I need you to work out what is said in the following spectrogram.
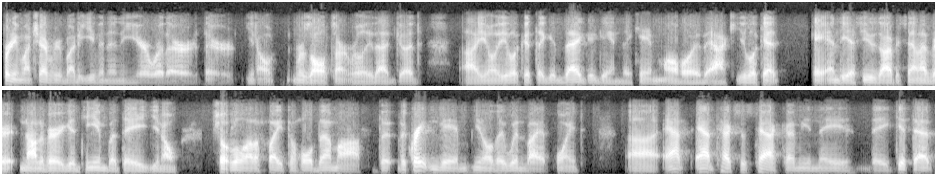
pretty much everybody, even in a year where their their you know results aren't really that good. Uh, you know, you look at the Gonzaga game; they came all the way back. You look at okay, NDSU is obviously not a very, not a very good team, but they you know showed a lot of fight to hold them off. The the Creighton game, you know, they win by a point. Uh, at at Texas Tech, I mean, they they get that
